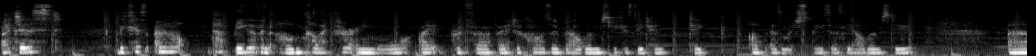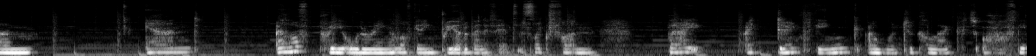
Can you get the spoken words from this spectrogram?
i just because i'm not that big of an album collector anymore i prefer photo cards over albums because they don't take up as much space as the albums do. Um and I love pre-ordering, I love getting pre-order benefits, it's like fun, but I I don't think I want to collect all of the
